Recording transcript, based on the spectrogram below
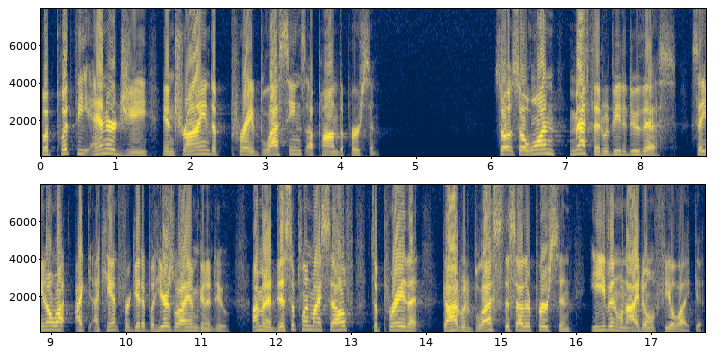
but put the energy in trying to pray blessings upon the person. So, so one method would be to do this say, you know what, I, I can't forget it, but here's what I am going to do. I'm going to discipline myself to pray that God would bless this other person even when I don't feel like it.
